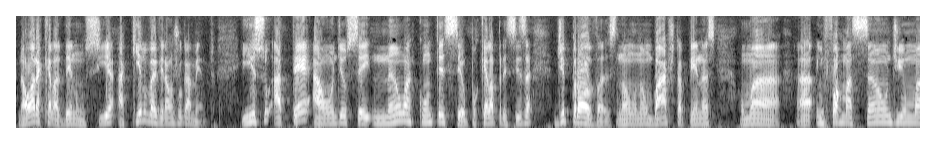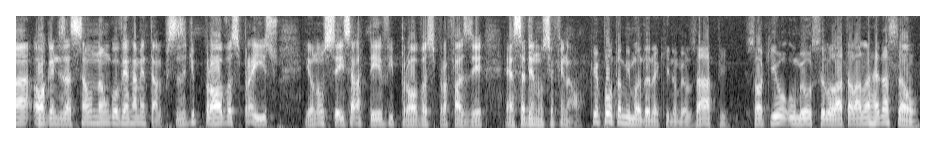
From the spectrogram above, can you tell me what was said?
na hora que ela denuncia, aquilo vai virar um julgamento. E isso, até aonde eu sei, não aconteceu, porque ela precisa de provas, não, não basta apenas uma informação de uma organização não governamental. Ela precisa de provas para isso. E eu não sei se ela teve provas para fazer essa denúncia final. Quem está me mandando aqui no meu zap, só que o, o meu celular está lá na redação.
